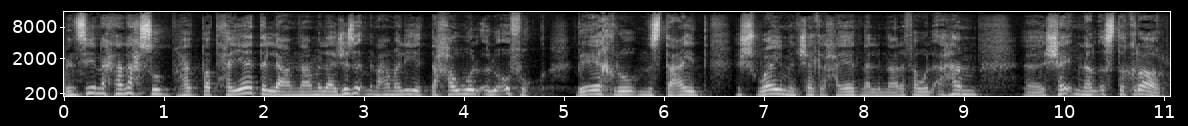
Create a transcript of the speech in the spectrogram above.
بنصير نحن نحسب هالتضحيات اللي عم نعملها جزء من عملية تحول له أفق بآخره بنستعيد شوي من شكل حياتنا اللي بنعرفها والأهم آه، شيء من الاستقرار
